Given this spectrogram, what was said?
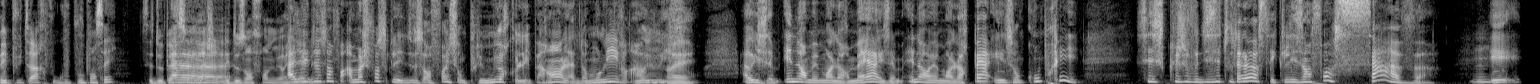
Mais plus tard, vous, vous pensez Ces deux personnages, Euh, les deux enfants de Muriel? Ah, les deux enfants. Ah, moi, je pense que les deux enfants, ils sont plus mûrs que les parents, là, dans mon livre. Ah oui, oui, ils Ouais. sont- Ah oui, ils aiment énormément leur mère, ils aiment énormément leur père, et ils ont compris. C'est ce que je vous disais tout à l'heure, c'est que les enfants savent. Mhm. Et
